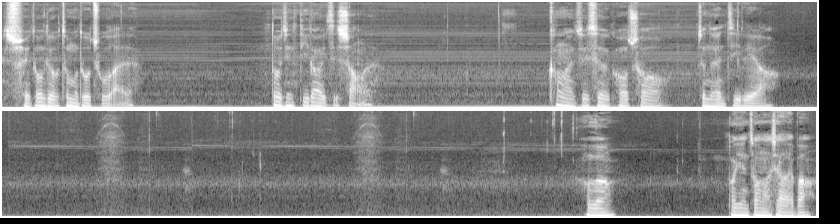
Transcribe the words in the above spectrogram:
水都流这么多出来了，都已经滴到椅子上了。看来这次的高潮。真的很激烈啊！好了，把眼罩拿下来吧。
